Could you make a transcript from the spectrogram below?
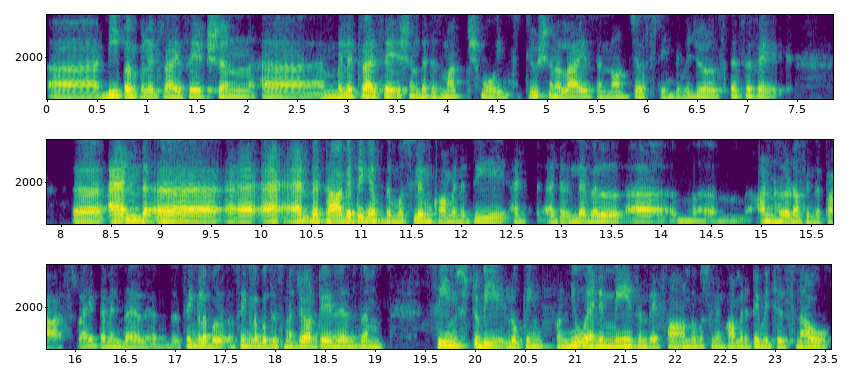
uh, deeper militarization, uh, militarization that is much more institutionalized and not just individual specific, uh, and uh, and the targeting of the Muslim community at, at a level um, um, unheard of in the past, right? I mean, the, the Sinhala Buddhist majoritarianism seems to be looking for new enemies, and they found the Muslim community, which is now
